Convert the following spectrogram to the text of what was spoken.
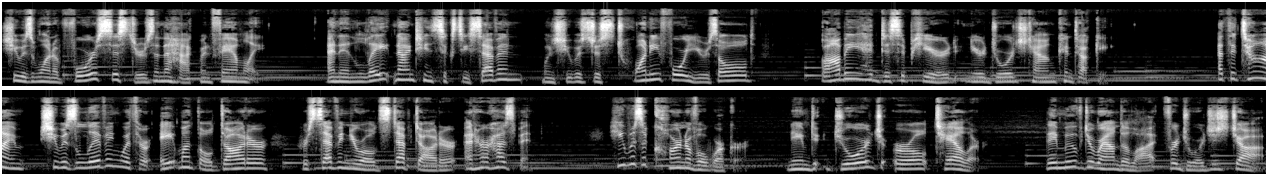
She was one of four sisters in the Hackman family. And in late 1967, when she was just 24 years old, Bobby had disappeared near Georgetown, Kentucky. At the time, she was living with her eight month old daughter, her seven year old stepdaughter, and her husband. He was a carnival worker named George Earl Taylor. They moved around a lot for George's job.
